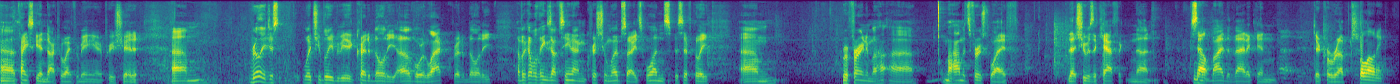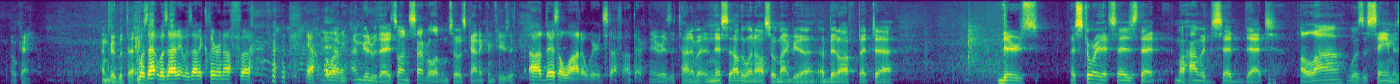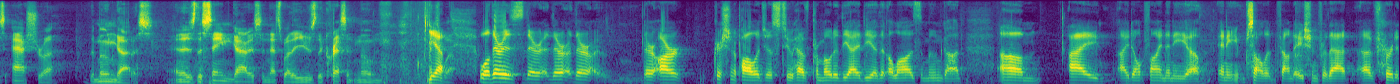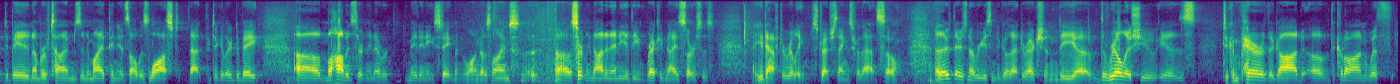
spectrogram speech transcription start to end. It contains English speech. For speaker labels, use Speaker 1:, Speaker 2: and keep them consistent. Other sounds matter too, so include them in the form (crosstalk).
Speaker 1: Uh, Thanks again, Dr. White, for being here. I appreciate it. Um, Really just what you believe to be the credibility of or lack credibility of a couple things I've seen on Christian websites. One specifically um, referring to uh, Muhammad's first wife, that she was a Catholic nun sent
Speaker 2: No.
Speaker 1: by the Vatican to corrupt.
Speaker 2: Baloney.
Speaker 1: Okay. I'm good with that.
Speaker 2: Was that, was that it? Was that a clear enough? uh, (laughs) Yeah, baloney.
Speaker 1: I'm good with that. It's on several of them, so it's kind of confusing.
Speaker 2: Uh, There's a lot of weird stuff out there.
Speaker 1: There is a ton of it. And this other one also might be a, a bit off, but uh, there's a story that says that Muhammad said that Allah was the same as Ashra, the moon goddess. And it is the same goddess, and that's why they use the crescent moon.
Speaker 2: Yeah.
Speaker 1: well.
Speaker 2: Well, there is, there, there, there, there are Christian apologists who have promoted the idea that Allah is the moon god. Um, I, I don't find any, uh, any solid foundation for that. I've heard it debated a number of times, and in my opinion, it's always lost that particular debate. Uh, Muhammad certainly never made any statement along those lines, uh, uh, certainly not in any of the recognized sources. You'd have to really stretch things for that. So uh, there, there's no reason to go that direction. The, uh, the real issue is to compare the God of the Quran with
